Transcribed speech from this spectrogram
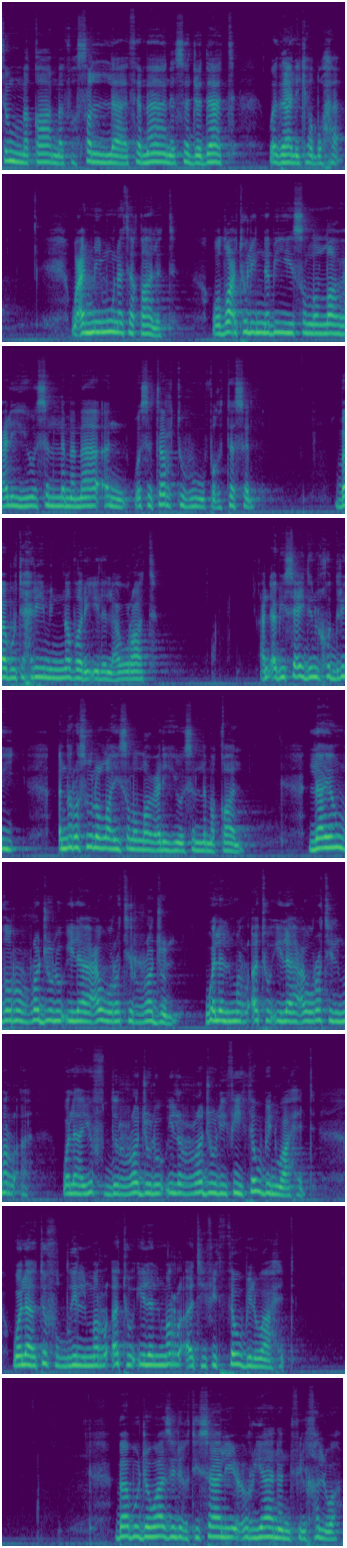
ثم قام فصلى ثمان سجدات وذلك ضحى. وعن ميمونة قالت وضعت للنبي صلى الله عليه وسلم ماء وسترته فاغتسل. باب تحريم النظر إلى العورات. عن أبي سعيد الخدري أن رسول الله صلى الله عليه وسلم قال لا ينظر الرجل إلى عورة الرجل ولا المرأة إلى عورة المرأة. ولا يفضي الرجل إلى الرجل في ثوب واحد ولا تفضي المرأة إلى المرأة في الثوب الواحد. باب جواز الاغتسال عريانا في الخلوة.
